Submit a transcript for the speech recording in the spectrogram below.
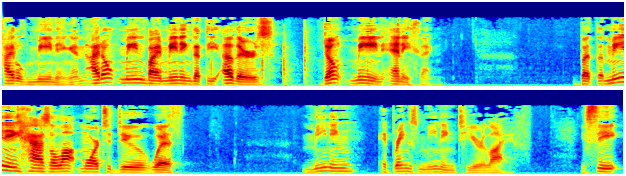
titled meaning. And I don't mean by meaning that the others don't mean anything. But the meaning has a lot more to do with meaning, it brings meaning to your life. You see,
